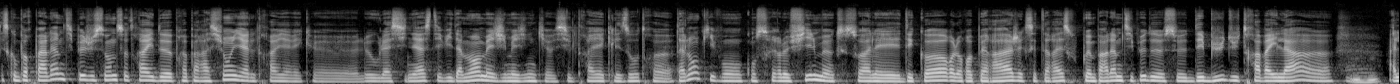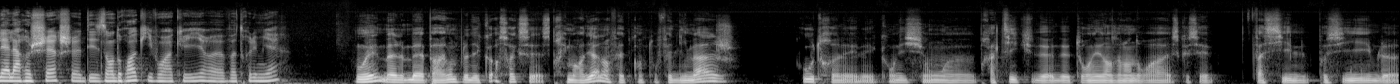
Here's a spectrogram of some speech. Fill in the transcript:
Est-ce qu'on peut reparler un petit peu justement de ce travail de préparation? Il y a le travail avec euh, le ou la cinéaste évidemment, mais j'imagine qu'il y a aussi le travail avec les autres euh, talents qui vont construire le film, que ce soit les décors, le repérage, etc. Est-ce que vous pouvez me parler un petit peu de ce début du travail-là, euh, mhm. aller à la recherche des endroits qui vont accueillir votre lumière? Oui, bah, bah, par exemple le décor, c'est vrai que c'est primordial en fait quand on fait de l'image. Outre les, conditions pratiques de, de tourner dans un endroit, est-ce que c'est facile possible.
